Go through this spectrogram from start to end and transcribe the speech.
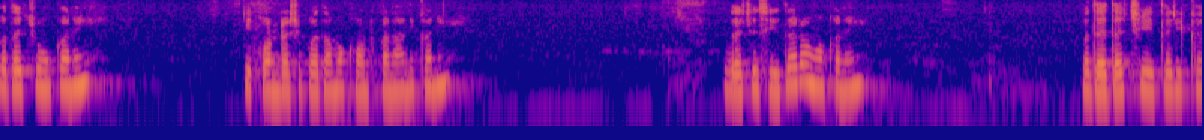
पता चौका नहीं? ये कोंडा ची पता मैं काउंट करना नहीं? कनी इधर सीधा रहा कनी पता इधर ची तरीका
